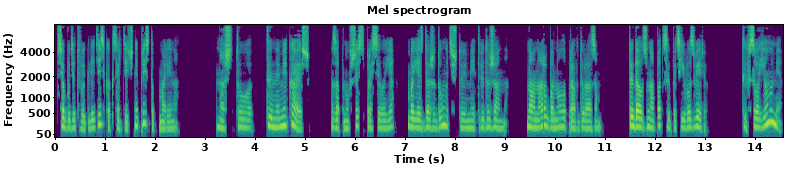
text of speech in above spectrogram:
Все будет выглядеть как сердечный приступ, Марина. «На что ты намекаешь?» Запнувшись, спросила я, боясь даже думать, что имеет в виду Жанна. Но она рубанула правду разом. «Ты должна подсыпать его зверю». «Ты в своем уме?»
